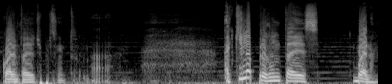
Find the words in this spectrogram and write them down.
48%. Ah. Aquí la pregunta es, bueno,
